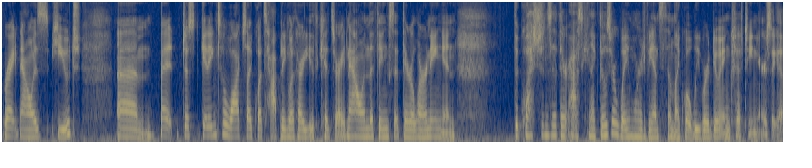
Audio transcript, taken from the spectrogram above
right now is huge. Um, but just getting to watch like what's happening with our youth kids right now and the things that they're learning and the questions that they're asking, like those are way more advanced than like what we were doing 15 years ago.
